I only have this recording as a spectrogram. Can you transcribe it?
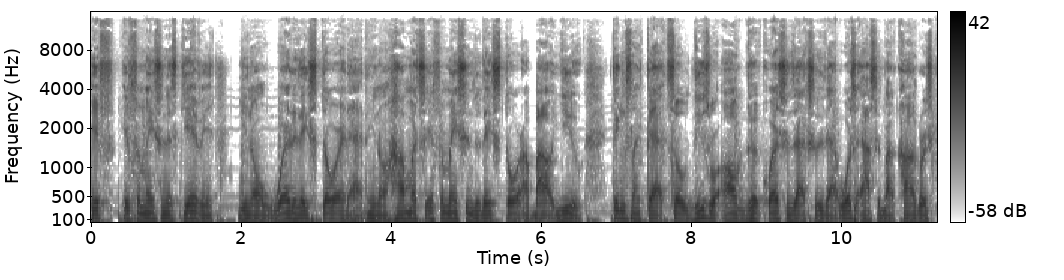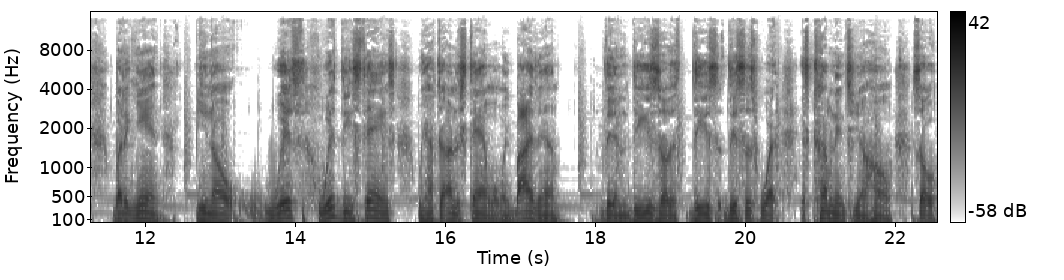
if information is given, you know, where do they store it at? You know, how much information do they store about you? Things like that. So these were all good questions actually that was asked about Congress. But again, you know, with, with these things, we have to understand when we buy them, then these are the these this is what is coming into your home. So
